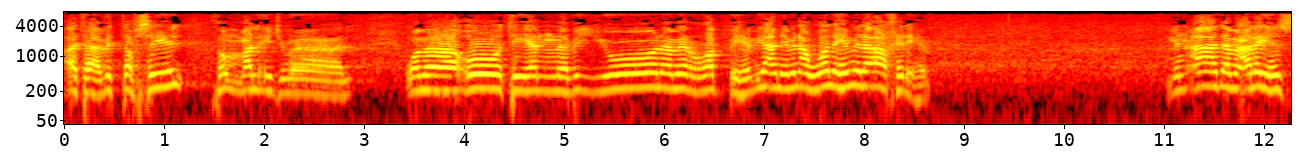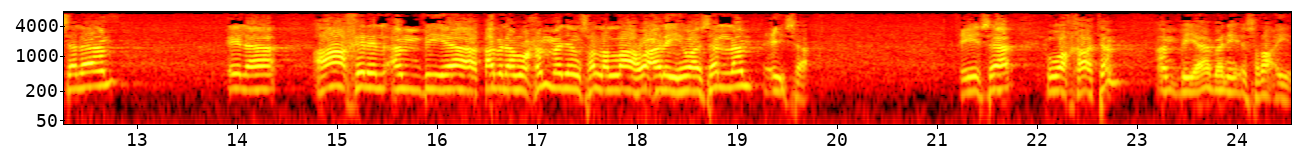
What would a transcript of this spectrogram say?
أتى بالتفصيل ثم الإجمال. وما أوتي النبيون من ربهم يعني من أولهم إلى آخرهم. من آدم عليه السلام إلى آخر الأنبياء قبل محمد صلى الله عليه وسلم عيسى. عيسى هو خاتم أنبياء بني إسرائيل.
